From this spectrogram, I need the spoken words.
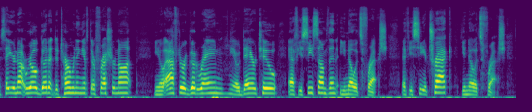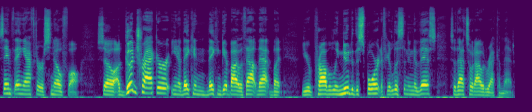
say you're not real good at determining if they're fresh or not, you know, after a good rain, you know, day or two, if you see something, you know it's fresh. If you see a track, you know it's fresh. Same thing after a snowfall. So a good tracker, you know, they can they can get by without that, but you're probably new to the sport if you're listening to this, so that's what I would recommend.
